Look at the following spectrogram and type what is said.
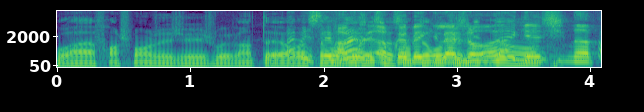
Ouais, franchement, j'ai- j'ai joué 20 heures. Ah, mais ça c'est vrai, après, 60 mec, euros il a de genre, limite ouais, dedans. Genshin Impact,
